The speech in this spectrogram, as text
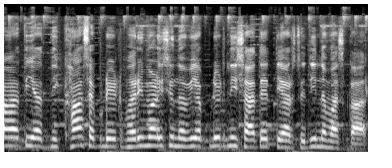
આ હતી આજની ખાસ અપડેટ ફરી મળીશું નવી અપડેટની સાથે. ત્યાર સુધી નમસ્કાર.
